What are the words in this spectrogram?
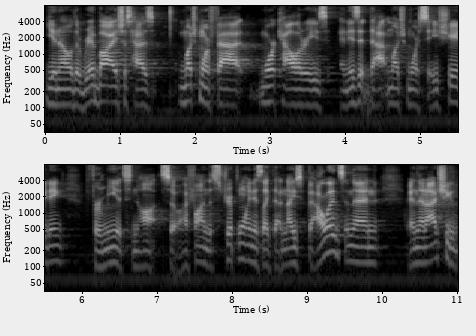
you know, the ribeye just has much more fat, more calories, and is it that much more satiating? For me, it's not. So I find the strip loin is like that nice balance, and then and then I actually,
